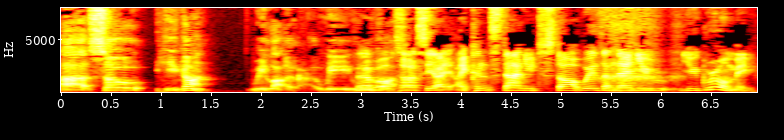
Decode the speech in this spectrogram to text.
Uh, so he's gone. We lo- we we Farewell. Percy. I, I couldn't stand you to start with, and then you you grew on me.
